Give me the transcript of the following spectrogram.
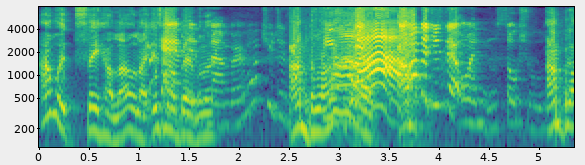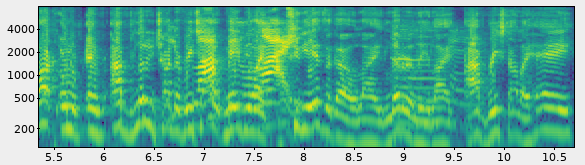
I would say hello. Like it's no have big. deal. number. Why don't you just? I'm blocked. blocked. I thought you said on socials. I'm blocked on, and I've literally tried to reach out maybe like life. two years ago. Like literally, Oh, like. I've reached out like, hey,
